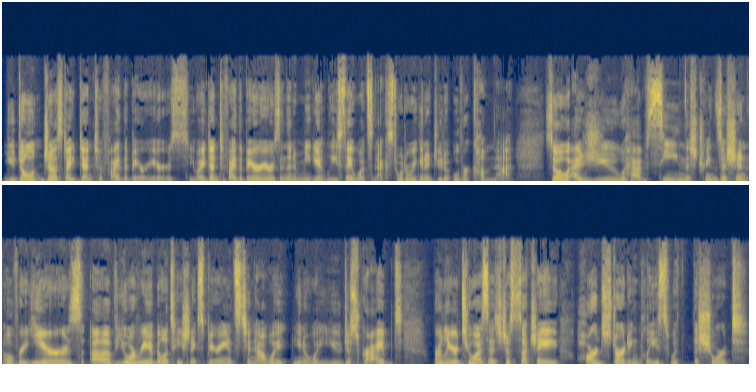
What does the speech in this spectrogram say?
you don't just identify the barriers. You identify the barriers and then immediately say, what's next? What are we going to do to overcome that? So as you have seen this transition over years of your rehabilitation experience to now what, you know, what you described earlier to us as just such a hard starting place with the short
